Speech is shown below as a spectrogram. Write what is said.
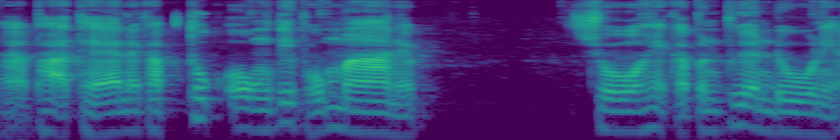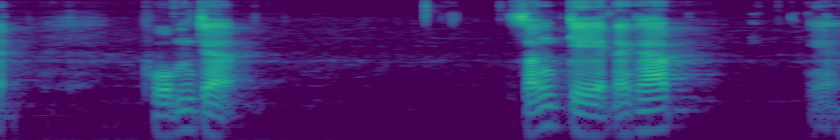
อ่าพระแท้นะครับทุกองค์ที่ผมมาเนี่ยโชว์ให้กับเพื่อนๆดูเนี่ยผมจะสังเกตนะครับเนี่ย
